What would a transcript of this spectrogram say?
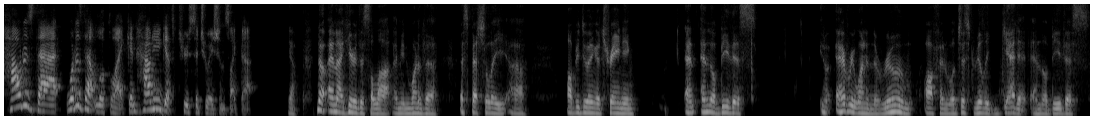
how does that what does that look like? And how do you get through situations like that? Yeah. No and i hear this a lot. I mean one of the especially uh, i'll be doing a training and and there'll be this you know everyone in the room often will just really get it and there'll be this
